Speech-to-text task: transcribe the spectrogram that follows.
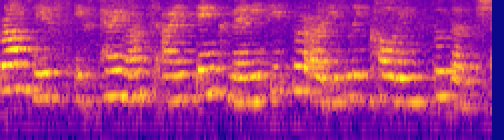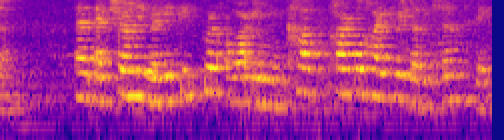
From this experiment, I think many people are easily calling food addiction. And actually, many people are in car- carbohydrate addiction today.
